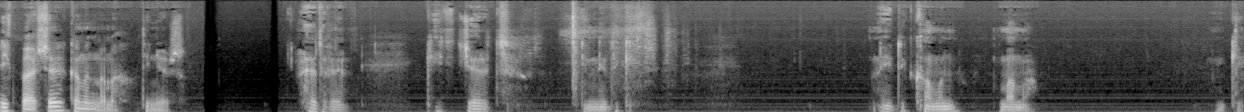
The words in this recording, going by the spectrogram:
İlk parça Common Mama dinliyoruz. Evet efendim. Keith Jarrett dinledik. Neydi? Common Mama. İki.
